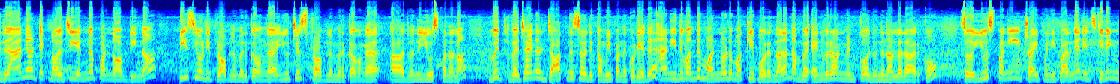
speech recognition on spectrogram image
இது ஆனியான் டெக்னாலஜி என்ன பண்ணோம் அப்படின்னா பிசிஓடி ப்ராப்ளம் இருக்கவங்க யூட்ரஸ் ப்ராப்ளம் இருக்கவங்க அது வந்து யூஸ் பண்ணலாம். வித் வெஜைனல் டார்க்னஸும் இது கம்மி பண்ணக்கூடியது. அண்ட் இது வந்து மண்ணோட மக்கி போகிறதுனால நம்ம என்விரான்மெண்ட்க்கும் இது வந்து நல்லதாக இருக்கும். ஸோ யூஸ் பண்ணி ட்ரை பண்ணி பாருங்கள் and it's giving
